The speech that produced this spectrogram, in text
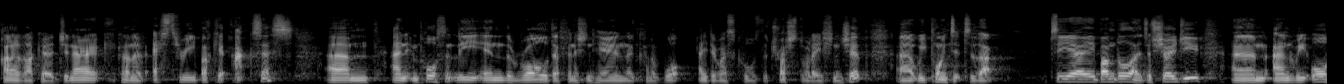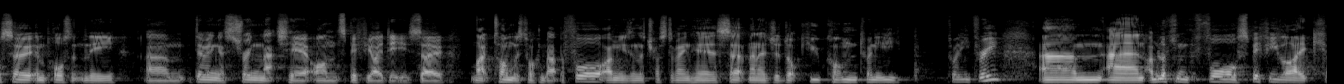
kind of like a generic kind of S3 bucket access. Um, and importantly, in the role definition here, in the kind of what AWS calls the trust relationship, uh, we point it to that CA bundle I just showed you, um, and we also importantly um, doing a string match here on SPIFFE ID. So like Tom was talking about before, I'm using the trust domain here, certmanager.kubecon 2023, um, and I'm looking for SPIFFE-like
